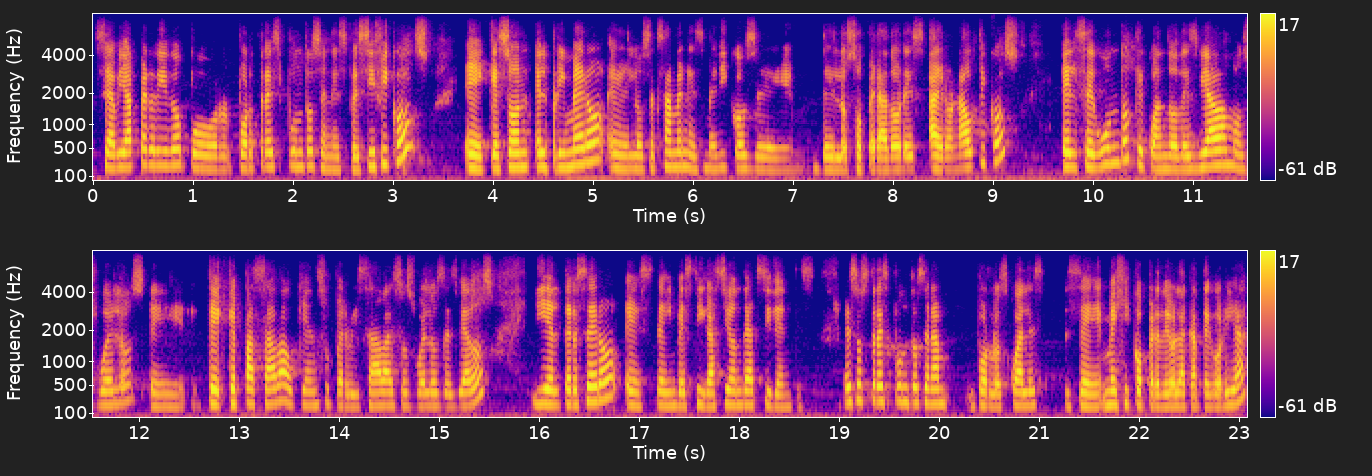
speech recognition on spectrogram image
Se había perdido por, por tres puntos en específicos, eh, que son el primero, eh, los exámenes médicos de, de, los operadores aeronáuticos, el segundo, que cuando desviábamos vuelos, eh, ¿qué, ¿qué, pasaba o quién supervisaba esos vuelos desviados, y el tercero, este, investigación de accidentes. Esos tres puntos eran por los cuales se, México perdió la categoría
